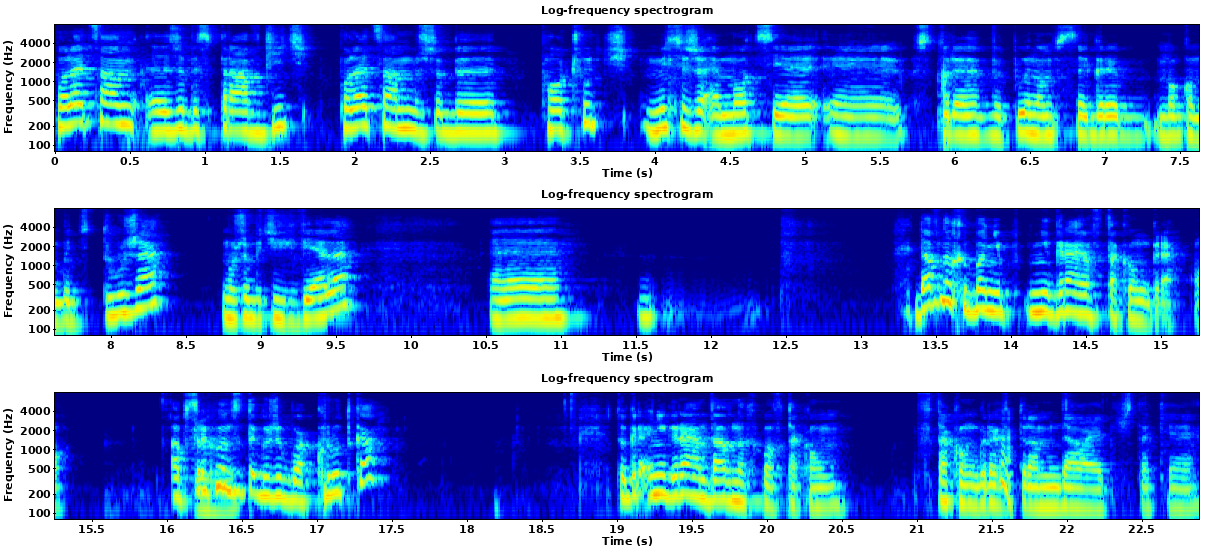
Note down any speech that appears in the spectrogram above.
Polecam, e, żeby sprawdzić. Polecam, żeby poczuć. Myślę, że emocje, e, z które wypłyną z tej gry, mogą być duże może być ich wiele. E... Dawno chyba nie, nie grałem w taką grę. O. Abstrahując mhm. od tego, że była krótka, to gra, nie grałem dawno chyba w taką, w taką grę, która mi dała jakieś takie.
